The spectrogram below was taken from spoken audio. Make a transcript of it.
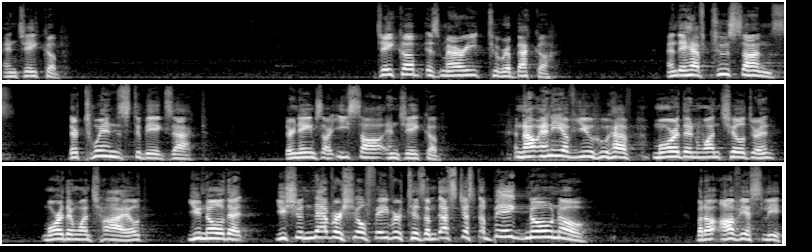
and Jacob. Jacob is married to Rebekah, and they have two sons. They're twins, to be exact. Their names are Esau and Jacob. And now, any of you who have more than one children, more than one child, you know that you should never show favoritism. That's just a big no no. But uh, obviously,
